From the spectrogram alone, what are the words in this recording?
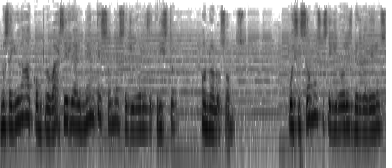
nos ayudan a comprobar si realmente somos seguidores de Cristo o no lo somos. Pues si somos sus seguidores verdaderos,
